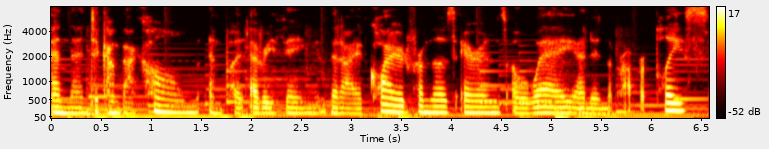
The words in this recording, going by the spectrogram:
and then to come back home and put everything that I acquired from those errands away and in the proper place.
